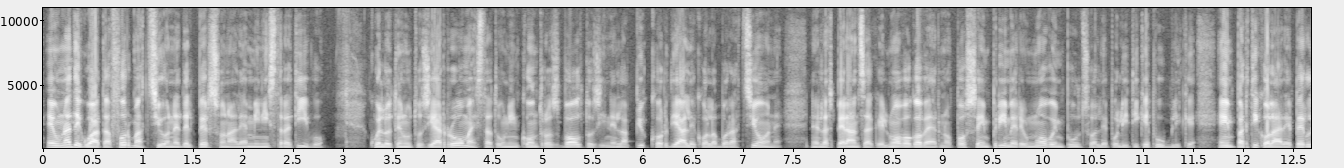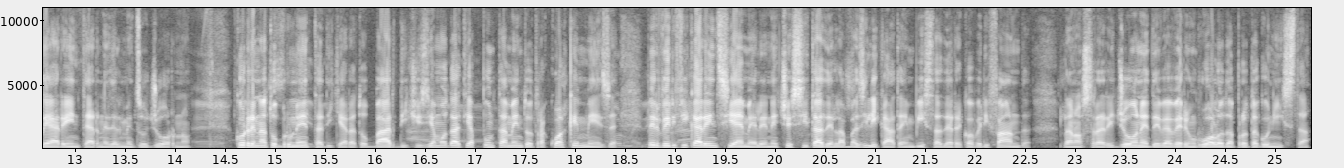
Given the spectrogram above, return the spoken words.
e un'adeguata formazione del personale amministrativo. Quello tenutosi a Roma è stato un incontro svoltosi nella più cordiale collaborazione, nella speranza che il nuovo governo possa imprimere un nuovo impulso alle politiche pubbliche e in particolare per le aree interne del Mezzogiorno. Con Renato Brunetta, dichiarato Bardi, ci siamo dati appuntamento tra qualche mese per verificare insieme le necessità della Basilicata in vista del Recovery Fund. La nostra regione deve avere un ruolo da protagonista.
